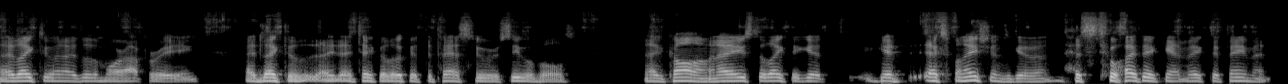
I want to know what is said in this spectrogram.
I'd like to when I was a little more operating, I'd like to I'd, I'd take a look at the past due receivables. And I'd call them, and I used to like to get get explanations given as to why they can't make the payment.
